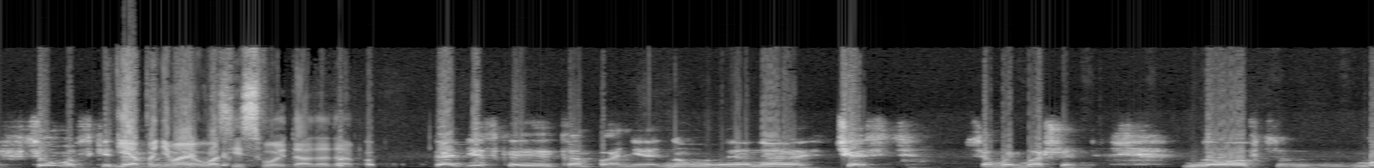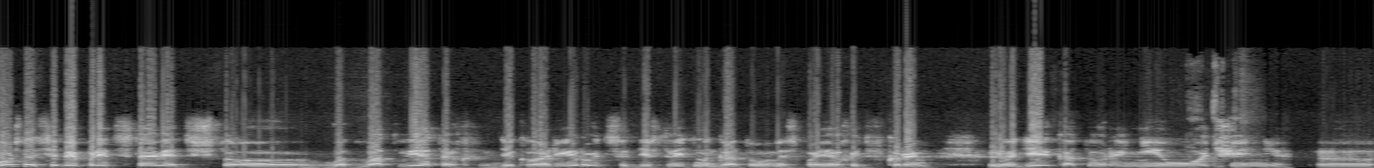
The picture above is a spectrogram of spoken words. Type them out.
в ЦОМовске. Я да, понимаю, у вас есть свой, да-да-да. Гандесская компания, ну, она часть самой машины. Но можно себе представить, что вот в ответах декларируется действительно готовность поехать в Крым людей, которые не очень э,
